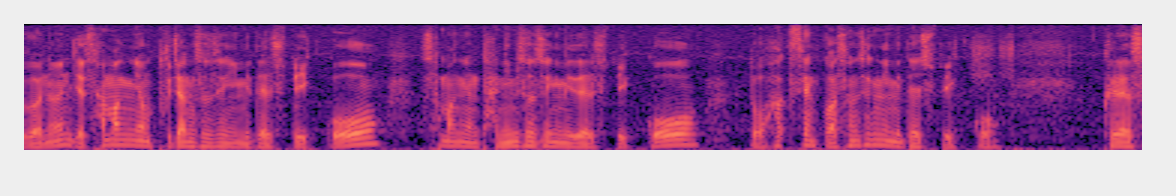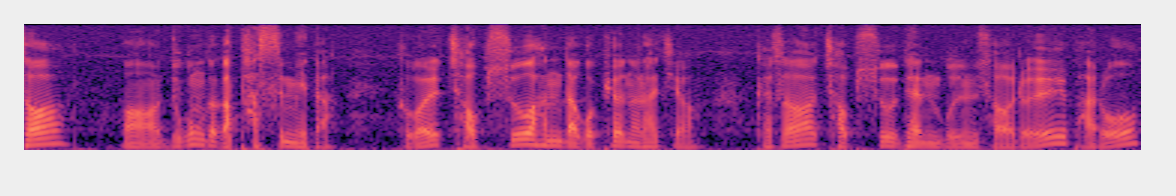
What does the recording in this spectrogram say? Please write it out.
그거는 이제 3학년 부장 선생님이 될 수도 있고 3학년 담임 선생님이 될 수도 있고 또 학생과 선생님이 될 수도 있고 그래서 어, 누군가가 받습니다. 그걸 접수한다고 표현을 하죠. 그래서 접수된 문서를 바로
